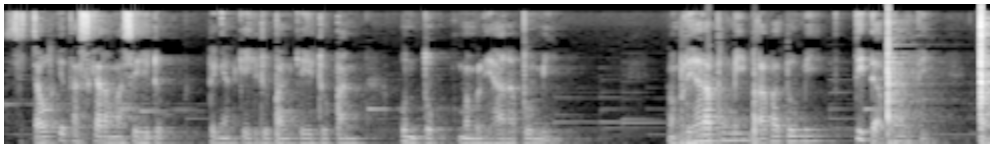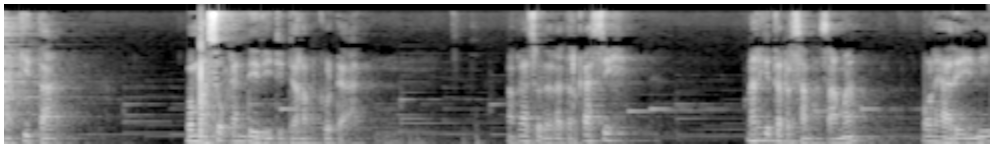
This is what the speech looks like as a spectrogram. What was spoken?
Sejauh kita sekarang masih hidup dengan kehidupan-kehidupan untuk memelihara bumi. Memelihara bumi, merawat bumi tidak berarti bahwa kita memasukkan diri di dalam godaan. Maka saudara terkasih, mari kita bersama-sama mulai hari ini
